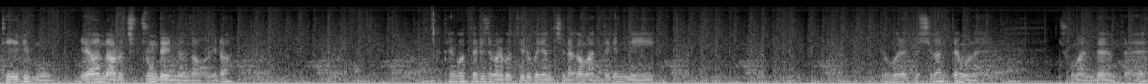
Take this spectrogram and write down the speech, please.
딜이 뭐얘 하나로 집중돼 있는 상황이라 탱거 때리지 말고 뒤로 그냥 지나가면 안 되겠니? 이번에 또 시간 때문에 죽으면 안 되는데.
